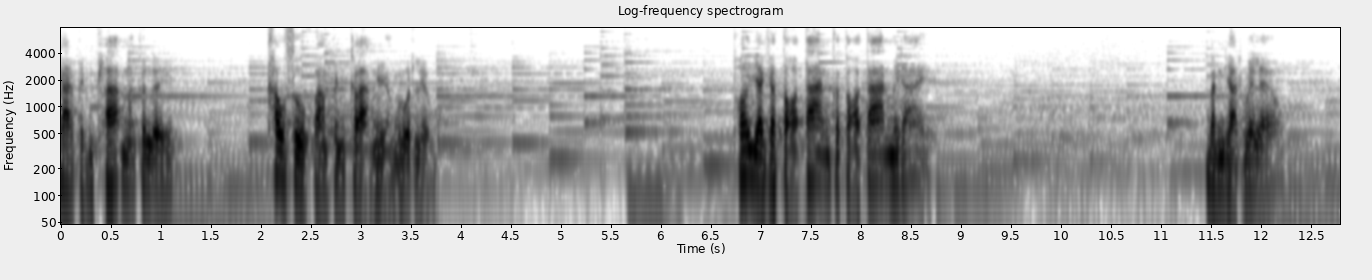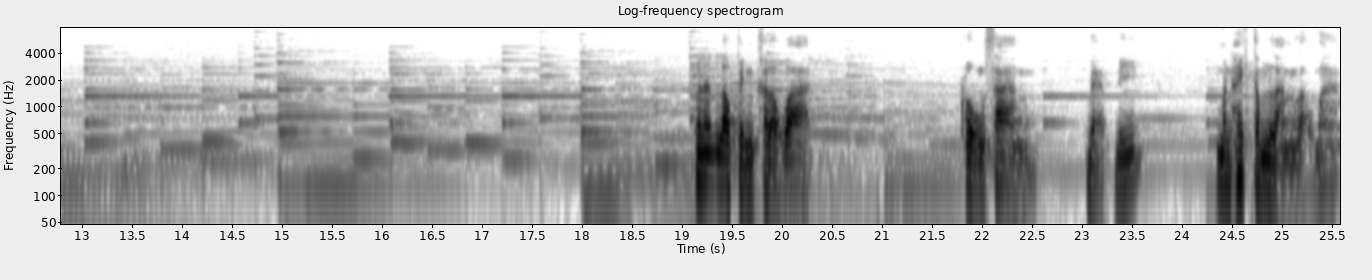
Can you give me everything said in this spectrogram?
การเป็นพระมันก็เลยเข้าสู่ความเป็นกลางอย่างรวดเร็ว ราะอยากจะต่อต้านก็ต่อต้านไม่ได้ บัญญัติไว้แล้ว เพราะนั้นเราเป็นคารวาสโครงสร้างแบบนี้มันให้กำลังเรามาก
